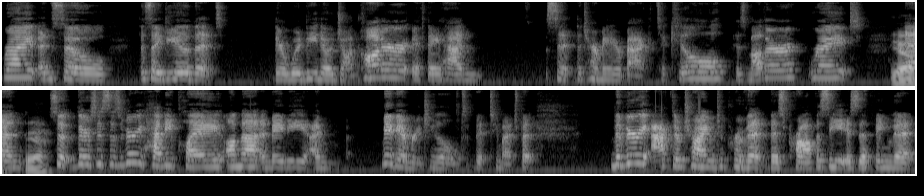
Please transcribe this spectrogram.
right? And so this idea that there would be no John Connor if they hadn't sent the Terminator back to kill his mother, right? Yeah. and yeah. so there's just this very heavy play on that, and maybe I'm maybe I'm reaching a little bit too much, but the very act of trying to prevent this prophecy is the thing that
